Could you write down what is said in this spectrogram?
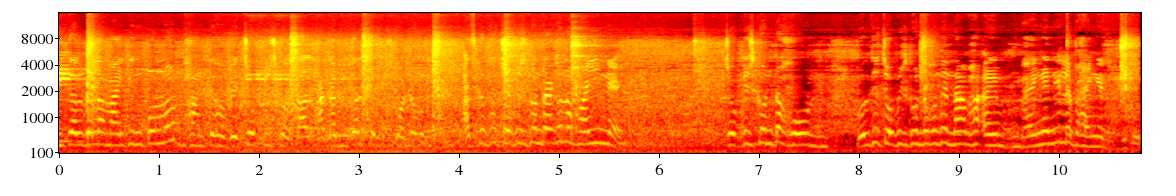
বিকালবেলা মাইকিং করল, ভাঙতে হবে, চব্বিশ ঘণ্টা আগামীকাল চব্বিশ ঘণ্টা করে আজকে তো চব্বিশ ঘণ্টা এখনও হয়ই নেই চব্বিশ ঘণ্টা হন, বলছে চব্বিশ ঘণ্টার মধ্যে না ভেঙে নিলে ভেঙে দিবে।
